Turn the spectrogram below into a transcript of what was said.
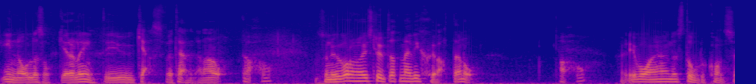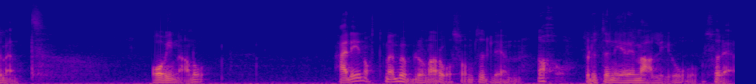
innehåller socker eller inte är ju kass för tänderna då. Jaha. Så nu har jag ju slutat med vichyvatten då. Jaha. Det var jag en stor konsument av innan då. Nej, det är något med bubblorna då som tydligen Jaha. bryter ner emalj och sådär.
